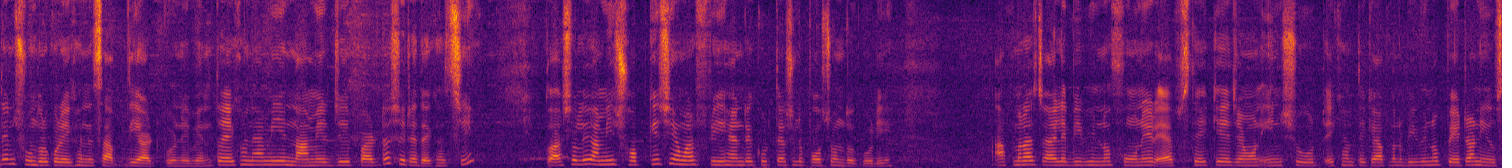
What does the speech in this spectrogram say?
দেন সুন্দর করে এখানে সাপ দিয়ে আর্ট করে নেবেন। তো এখানে আমি নামের যে পার্টটা সেটা দেখাচ্ছি। তো আসলে আমি সব কিছুই আমার ফ্রি হ্যান্ডে করতে আসলে পছন্দ করি। আপনারা চাইলে বিভিন্ন ফোনের অ্যাপস থেকে যেমন ইনশুট এখান থেকে আপনারা বিভিন্ন প্যাটার্ন ইউজ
